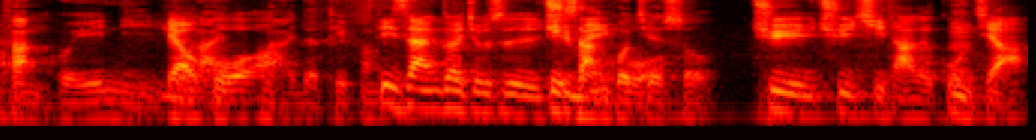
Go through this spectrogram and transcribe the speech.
返回你辽国来的地方。第三个就是去美国接受，去去其他的国家。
